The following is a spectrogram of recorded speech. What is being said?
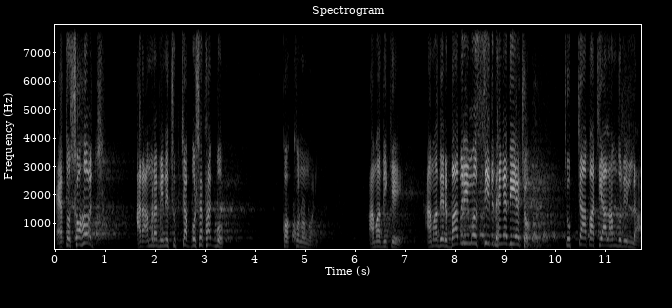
এত সহজ, আর আমরা মেনে চুপচাপ বসে থাকব? কখনো নয়। আমাদিকে, আমাদের বাবরি মসজিদ ভেঙে দিয়েছ। চুপচাপ আছি, আলহামদুলিল্লাহ।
